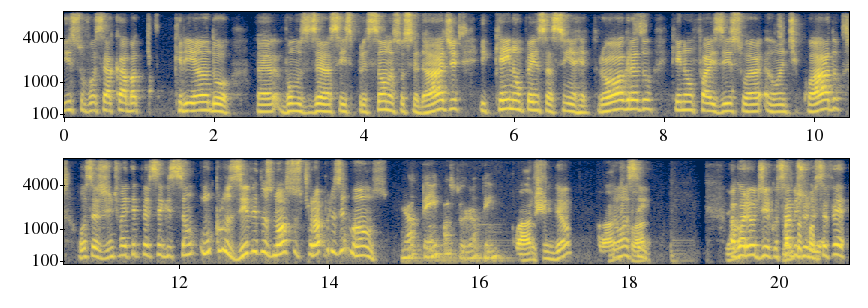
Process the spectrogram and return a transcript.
Isso você acaba criando, é, vamos dizer assim, expressão na sociedade. E quem não pensa assim é retrógrado, quem não faz isso é, é um antiquado. Ou seja, a gente vai ter perseguição, inclusive dos nossos próprios irmãos. Já tem, pastor, já tem. Claro. Entendeu? Claro, então, assim. Claro. Agora eu digo, sabe, Júlio, você vê.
